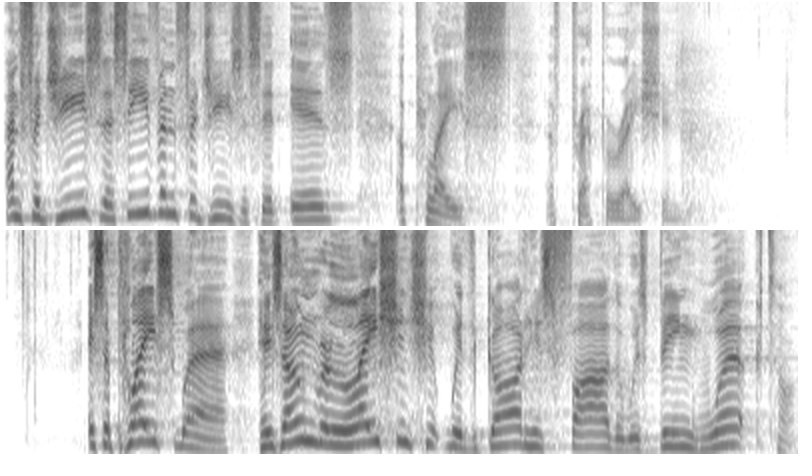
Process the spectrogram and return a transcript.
And for Jesus, even for Jesus, it is a place of preparation. It's a place where his own relationship with God, his Father, was being worked on.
